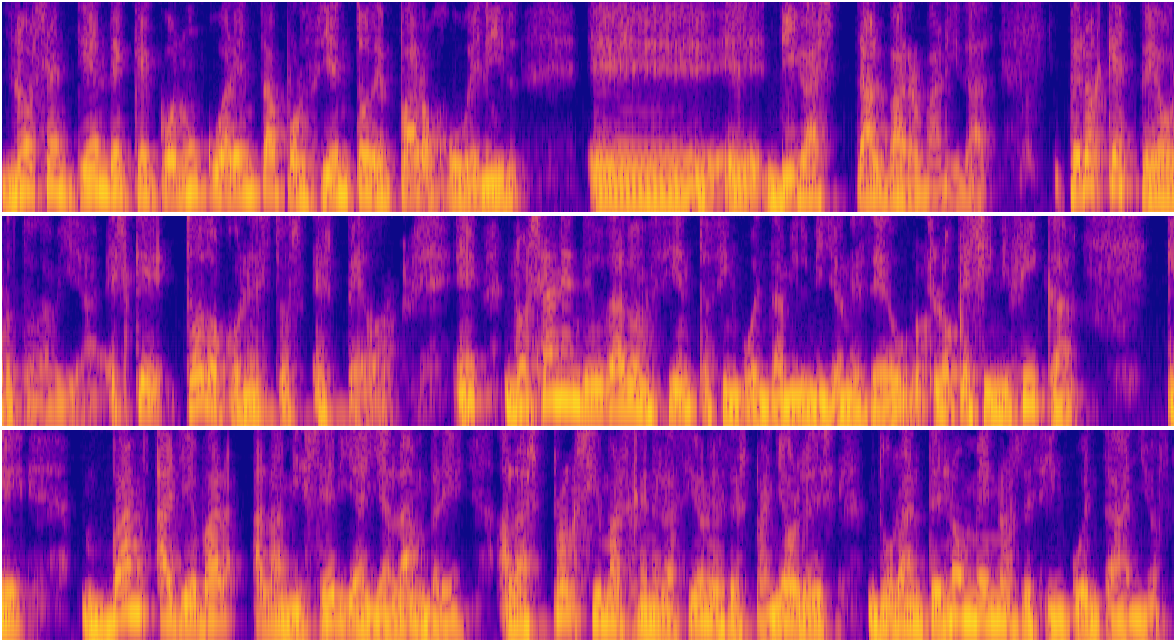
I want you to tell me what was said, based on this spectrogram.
no se entiende que con un 40% de paro juvenil eh, eh, digas tal barbaridad. Pero es que es peor todavía, es que todo con estos es peor. ¿eh? Nos han endeudado en 150 mil millones de euros, lo que significa que van a llevar a la miseria y al hambre a las próximas generaciones de españoles durante no menos de 50 años,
